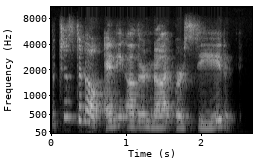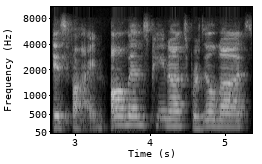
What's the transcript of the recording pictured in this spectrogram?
but just about any other nut or seed is fine. Almonds, peanuts, Brazil nuts,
